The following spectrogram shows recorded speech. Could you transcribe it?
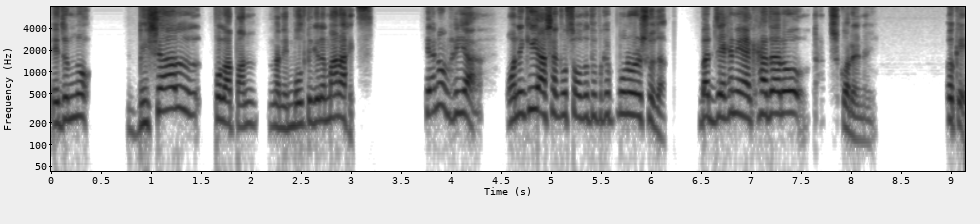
এজন্য বিশাল পোলাপান মানে বলতে গেলে মারা গেছে। কেন ভাইয়া? অনেকেই আশা করছে অন্ততপক্ষে পনেরোশো যাক বাট যেখানে এক হাজারও টাচ করে নাই। ওকে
